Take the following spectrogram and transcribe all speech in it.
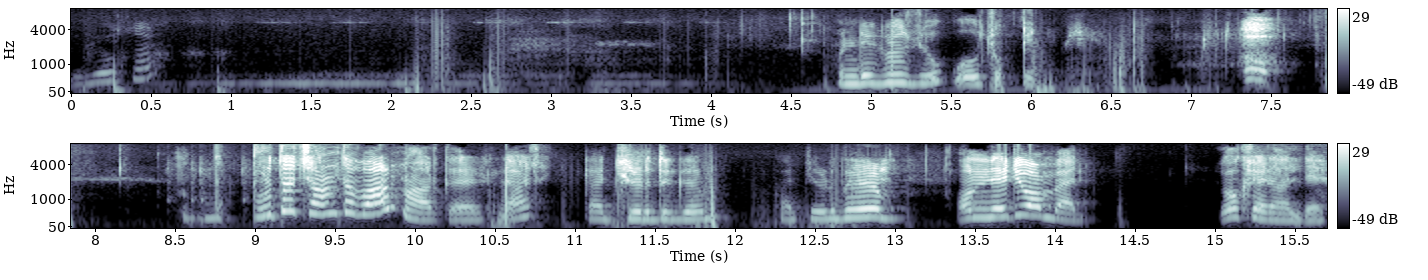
Geliyorsa. Bende göz yok. O çok kötü bir şey. Bu- Burada çanta var mı arkadaşlar? Kaçırdım. Kaçırdım. Oğlum ne diyorum ben? Yok herhalde.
